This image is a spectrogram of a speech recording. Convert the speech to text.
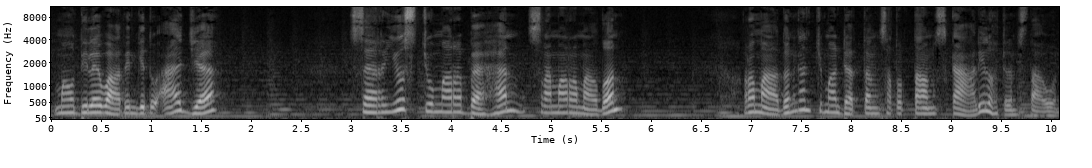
mau dilewatin gitu aja? Serius cuma rebahan selama Ramadan? Ramadan kan cuma datang satu tahun sekali loh dalam setahun.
